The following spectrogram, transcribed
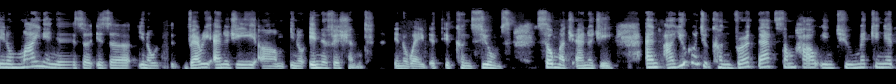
you know mining is a is a you know very energy um, you know inefficient in a way. It, it consumes so much energy. And are you going to convert that somehow into making it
